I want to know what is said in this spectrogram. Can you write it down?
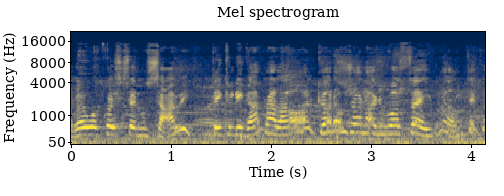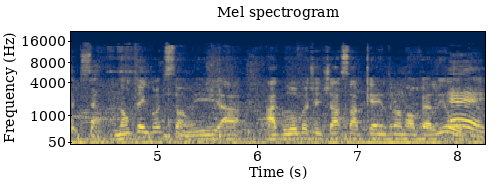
Agora, uma coisa que você não sabe, tem que ligar pra lá, olha, que hora é o jornal de vocês? Não, não tem condição. Não tem condição. E a, a Globo a gente já sabe que entra uma novela e outra. É,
